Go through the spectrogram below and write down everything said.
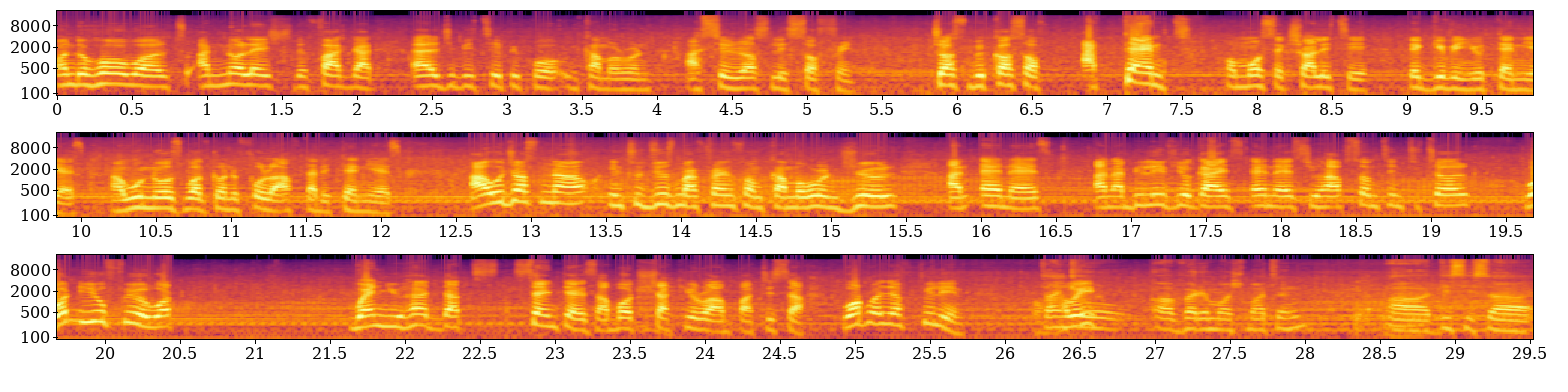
on the whole world to acknowledge the fact that LGBT people in Cameroon are seriously suffering. Just because of attempt homosexuality, they're giving you 10 years. And who knows what's going to follow after the 10 years. I will just now introduce my friends from Cameroon, Jules and Ernest. And I believe you guys, Ernest, you have something to tell. What do you feel what, when you heard that sentence about Shakiro and Patricia? What was your feeling? Thank How- you uh, very much, Martin. Uh, this is uh,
